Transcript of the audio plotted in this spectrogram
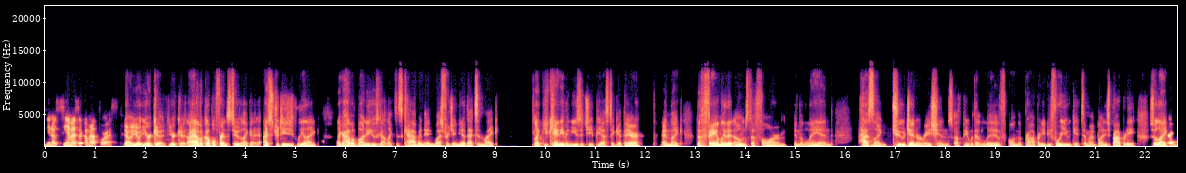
you know, see them as they're coming up for us. Yeah, you're you're good. You're good. I have a couple friends too. Like I, I strategically like like I have a buddy who's got like this cabin in West Virginia that's in like like you can't even use a GPS to get there. And like the family that owns the farm and the land has like mm-hmm. two generations of people that live on the property before you get to my buddy's property. So like sure.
